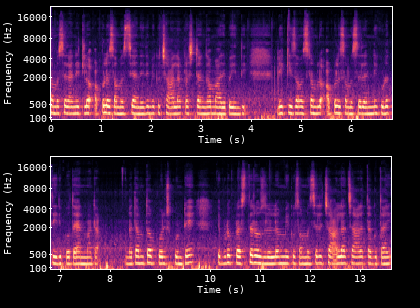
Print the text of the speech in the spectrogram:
సమస్యలన్నింటిలో అప్పుల సమస్య అనేది మీకు చాలా కష్టంగా మారిపోయింది. మీకు ఈ సంవత్సరంలో అప్పుల సమస్యలన్నీ కూడా తీరిపోతాయి అన్నమాట గతంతో పోల్చుకుంటే ఇప్పుడు ప్రస్తుత రోజులలో మీకు సమస్యలు చాలా చాలా తగ్గుతాయి.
